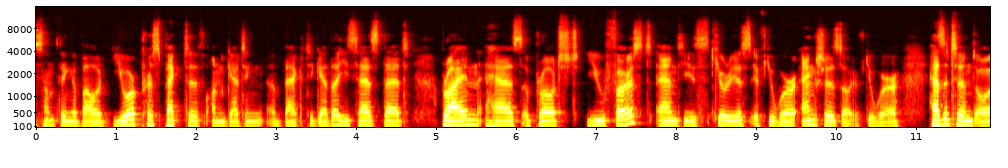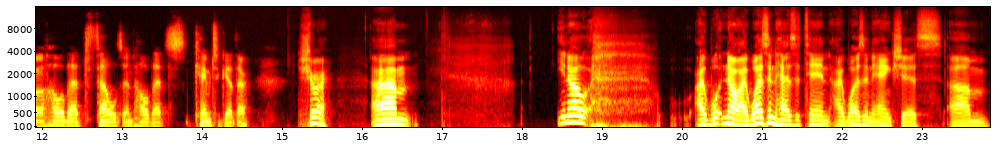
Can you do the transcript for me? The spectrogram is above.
something about your perspective on getting uh, back together. He says that Brian has approached you first and he's curious if you were anxious or if you were hesitant or how that felt and how that came together. Sure. Um, you know, I w- no, I wasn't hesitant. I wasn't anxious. Um,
